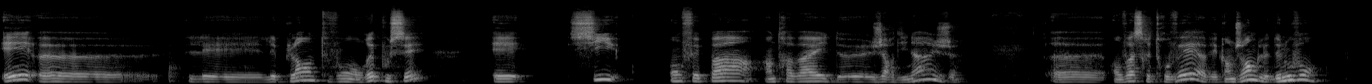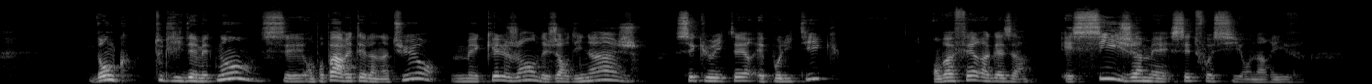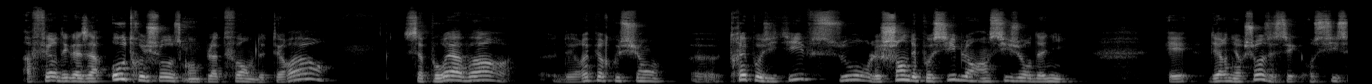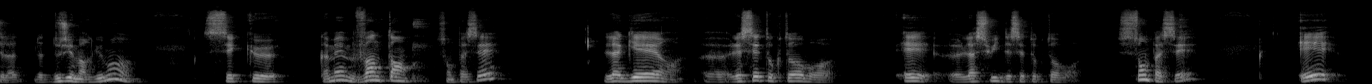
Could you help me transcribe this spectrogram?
et euh, les, plantes vont repousser. Et si on ne fait pas un travail de jardinage, on va se retrouver avec un jungle de nouveau. Donc, toute l'idée maintenant, c'est on ne peut pas arrêter la nature, mais quel genre de jardinage sécuritaire et politique on va faire à Gaza? Et si jamais cette fois-ci on arrive à faire de Gaza autre chose qu'une plateforme de terreur, ça pourrait avoir des répercussions euh, très positives sur le champ des possibles en Cisjordanie. Et dernière chose, et c'est aussi c'est le deuxième argument, c'est que quand même 20 ans sont passés, la guerre, euh, le 7 octobre et euh, la suite des 7 octobre sont passés, et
